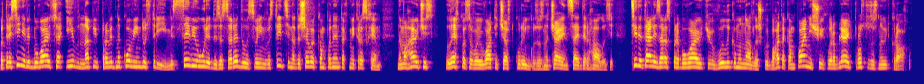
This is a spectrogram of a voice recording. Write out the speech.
Потрясіння відбуваються і в напівпровідниковій індустрії. Місцеві уряди зосередили свої інвестиції на дешевих компонентах мікросхем, намагаючись легко завоювати частку ринку, зазначає інсайдер галузі. Ці деталі зараз перебувають в великому надлишку, і багато компаній, що їх виробляють, просто зазнають краху.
